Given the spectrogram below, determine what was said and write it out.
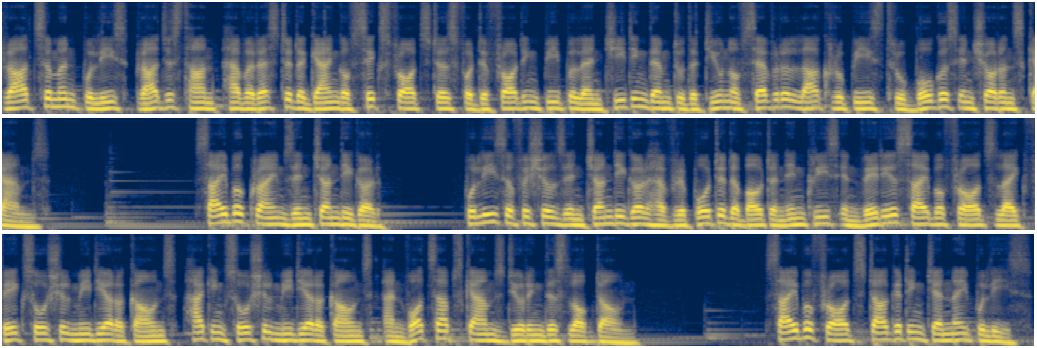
Rajsamand Police, Rajasthan, have arrested a gang of six fraudsters for defrauding people and cheating them to the tune of several lakh rupees through bogus insurance scams. Cyber crimes in Chandigarh. Police officials in Chandigarh have reported about an increase in various cyber frauds like fake social media accounts, hacking social media accounts, and WhatsApp scams during this lockdown. Cyber frauds targeting Chennai police.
